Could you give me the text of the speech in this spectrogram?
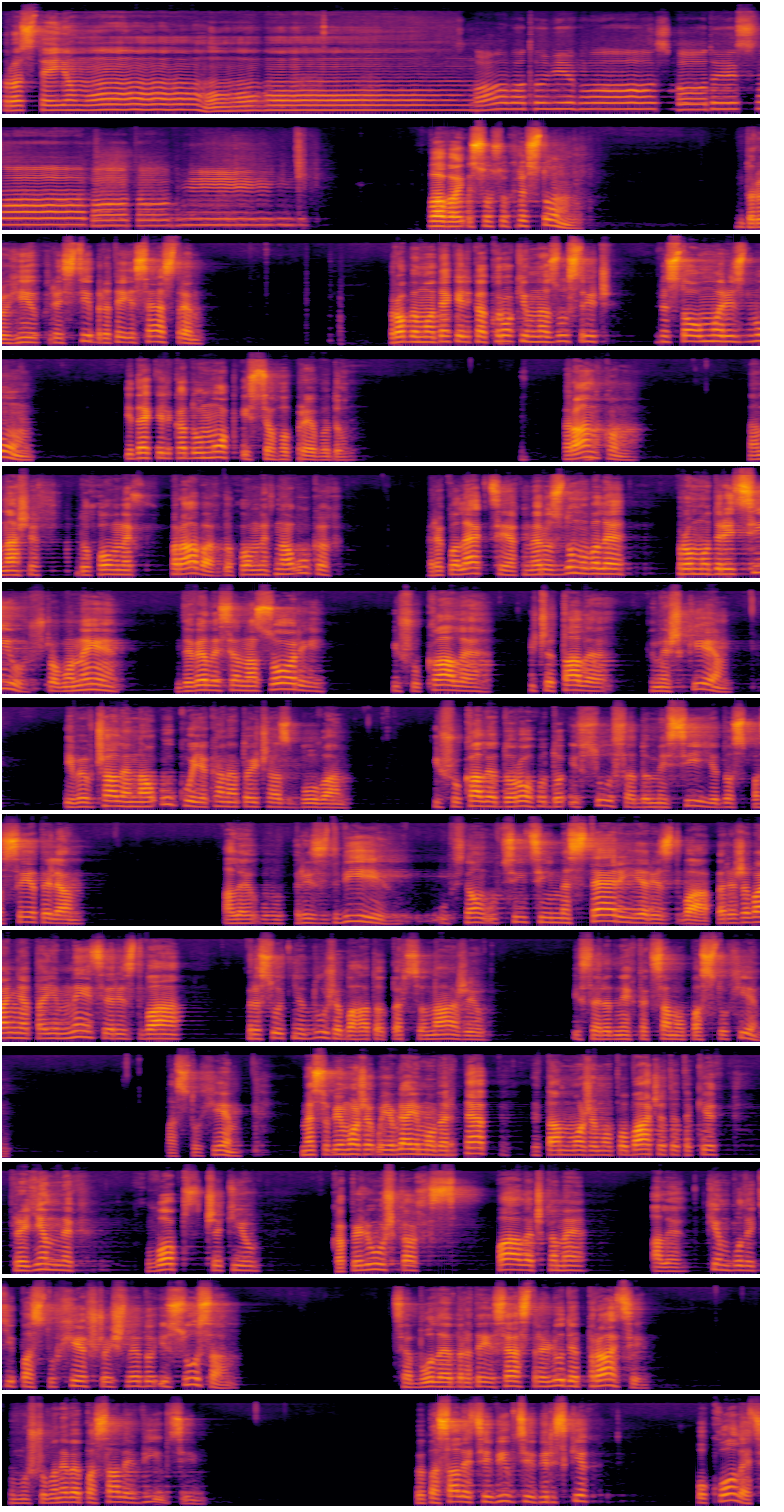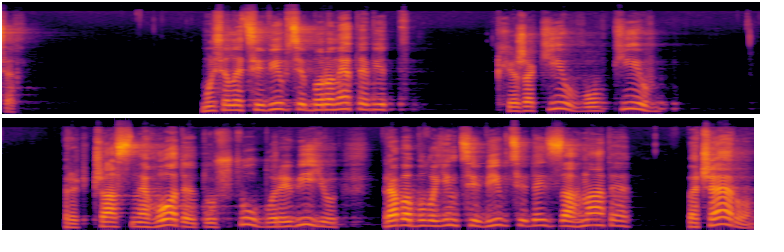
прости йому. Слава тобі, Господи, слава тобі. Слава Ісусу Христу! Дорогі в Христі, брати і сестри, робимо декілька кроків назустріч Христовому Різдву і декілька думок із цього приводу. Ранком на наших духовних вправах, духовних науках, реколекціях ми роздумували про мудреців, що вони дивилися на зорі і шукали, і читали книжки, і вивчали науку, яка на той час була, і шукали дорогу до Ісуса, до Месії, до Спасителя. Але у Різдві, у, всій цій мистерії Різдва, переживання таємниці Різдва, присутні дуже багато персонажів, і серед них так само пастухи. Пастухи. Ми собі, може, уявляємо вертеп, і там можемо побачити таких приємних хлопчиків в капелюшках з паличками. Але ким були ті пастухи, що йшли до Ісуса? Це були, брати і сестри, люди праці, тому що вони випасали вівці. Випасали ці вівці в гірських околицях. Мусили ці вівці боронити від хижаків, вовків. При час негоди, дощу, буревію, треба було їм ці вівці десь загнати в печеру,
